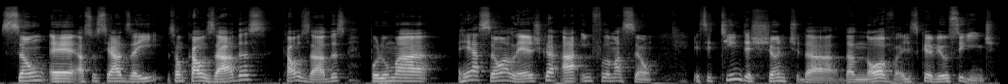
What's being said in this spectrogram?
são é, associadas aí, são causadas, causadas por uma reação alérgica à inflamação. Esse Tim Deschant da, da Nova, ele escreveu o seguinte,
